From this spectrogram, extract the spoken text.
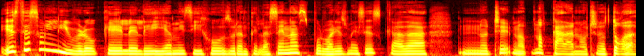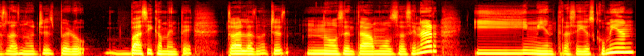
Este es un libro que le leí a mis hijos durante las cenas por varios meses, cada noche, no, no cada noche, no todas las noches, pero básicamente todas las noches nos sentábamos a cenar y mientras ellos comían,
